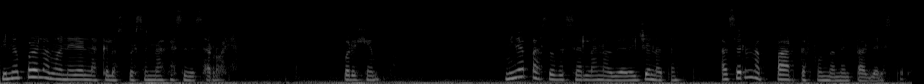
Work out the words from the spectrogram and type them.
sino por la manera en la que los personajes se desarrollan. Por ejemplo, Mira pasó de ser la novia de Jonathan a ser una parte fundamental de la historia.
